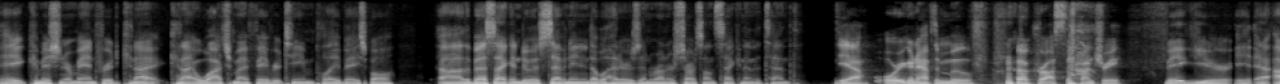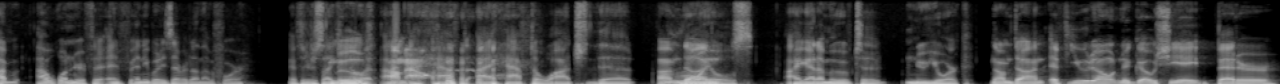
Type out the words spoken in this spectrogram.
Hey, Commissioner Manfred, can I can I watch my favorite team play baseball? Uh, the best I can do is seven inning and doubleheaders and runner starts on second and the tenth. Yeah, or you're going to have to move across the country. Figure it. I, I'm. I wonder if there, if anybody's ever done that before. If they're just like, you know Move? what, I, I'm I out." have to. I have to watch the I'm done. Royals. I gotta move to New York. No, I'm done. If you don't negotiate better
